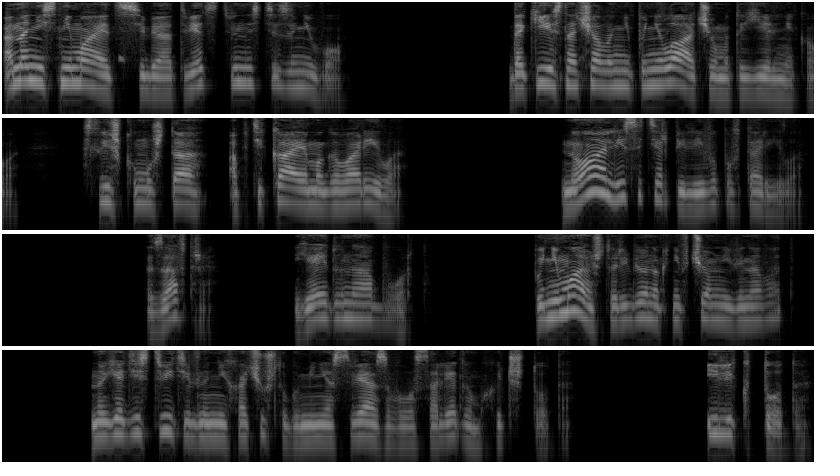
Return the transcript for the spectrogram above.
Она не снимает с себя ответственности за него. Дакия сначала не поняла, о чем это Ельникова. Слишком уж та обтекаемо говорила. Но Алиса терпеливо повторила. «Завтра я иду на аборт. Понимаю, что ребенок ни в чем не виноват. Но я действительно не хочу, чтобы меня связывало с Олегом хоть что-то. Или кто-то.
